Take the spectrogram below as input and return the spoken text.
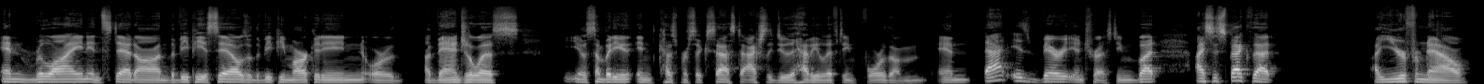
and relying instead on the VP of sales or the VP marketing or evangelists you know somebody in customer success to actually do the heavy lifting for them and that is very interesting but i suspect that a year from now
